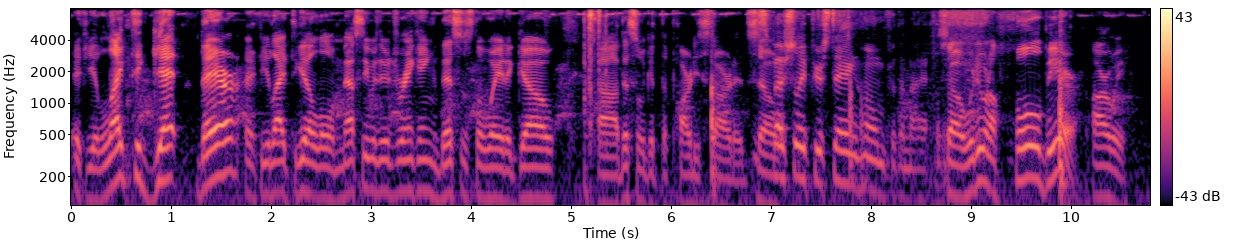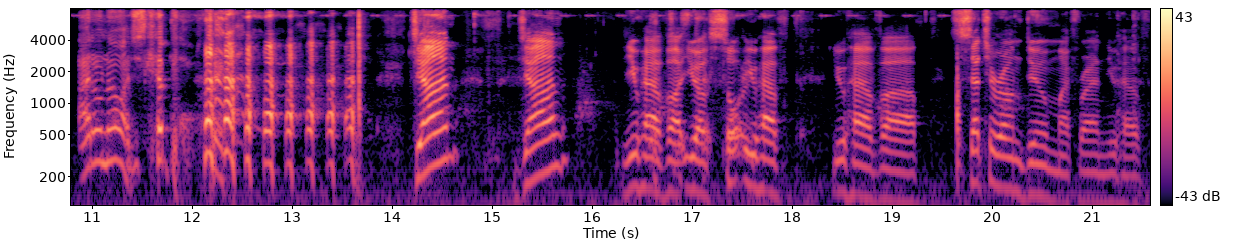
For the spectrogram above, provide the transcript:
If you like to get there, if you like to get a little messy with your drinking, this is the way to go. Uh, this will get the party started. So, Especially if you're staying home for the night. so we're doing a full beer, are we? I don't know. I just kept pouring. John, John, you have uh, you have get so you have you have uh, set your own doom, my friend. You have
